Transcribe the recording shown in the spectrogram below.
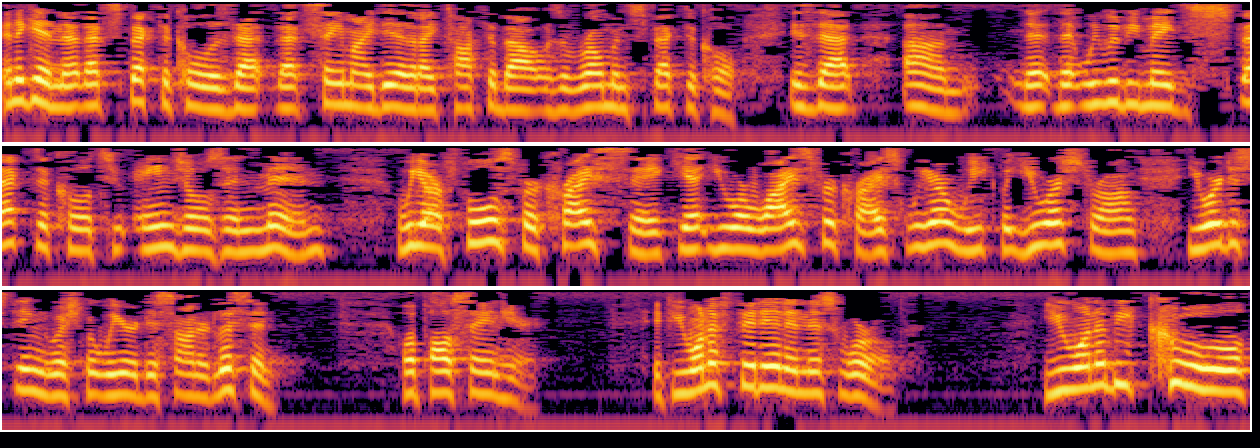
And again, that, that spectacle is that, that same idea that I talked about was a Roman spectacle, is that, um, that, that we would be made spectacle to angels and men. We are fools for Christ's sake, yet you are wise for Christ. We are weak, but you are strong. You are distinguished, but we are dishonored. Listen, what Paul's saying here. If you want to fit in in this world, you want to be cool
